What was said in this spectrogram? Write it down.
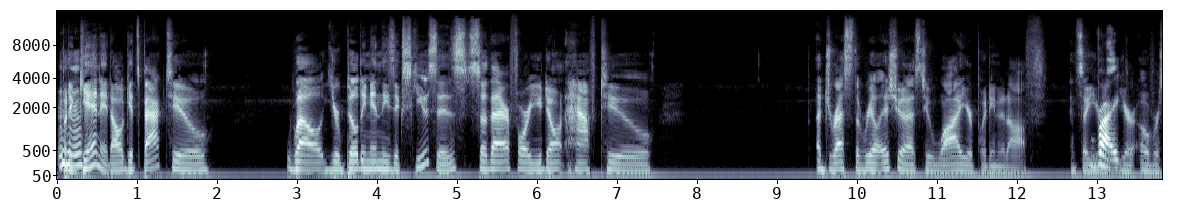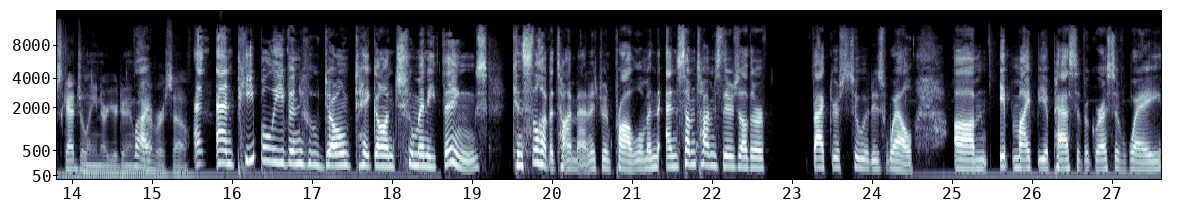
but mm-hmm. again it all gets back to well, you're building in these excuses, so therefore you don't have to address the real issue as to why you're putting it off. And so you're right. you're overscheduling or you're doing right. whatever. So and and people even who don't take on too many things can still have a time management problem, and and sometimes there's other factors to it as well. Um, it might be a passive aggressive way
